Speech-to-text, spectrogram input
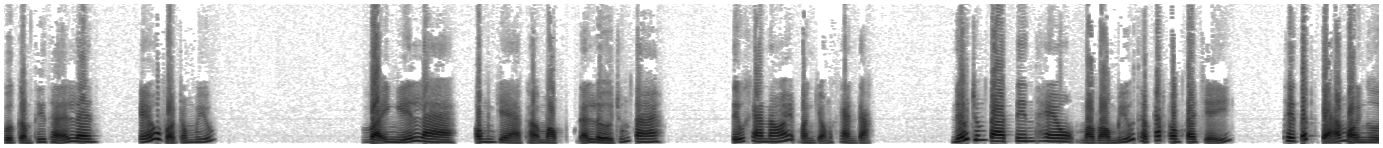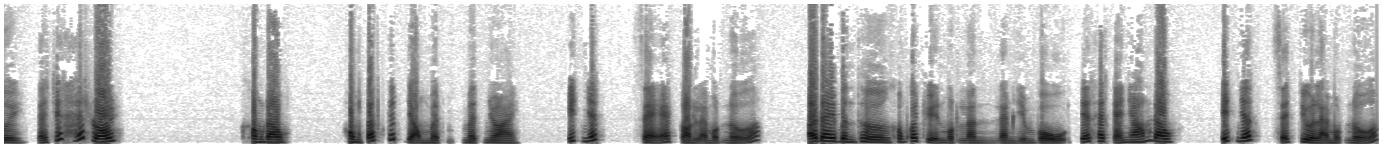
vừa cầm thi thể lên, kéo vào trong miếu. Vậy nghĩa là ông già thợ mộc đã lừa chúng ta? Tiểu kha nói bằng giọng khàn đặc. Nếu chúng ta tin theo mà vào miếu theo cách ông ta chỉ, thì tất cả mọi người đã chết hết rồi. Không đâu. Hùng tất kích giọng mệt mệt nhoài. Ít nhất sẽ còn lại một nửa. Ở đây bình thường không có chuyện một lần làm nhiệm vụ, chết hết cả nhóm đâu ít nhất sẽ chừa lại một nửa.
